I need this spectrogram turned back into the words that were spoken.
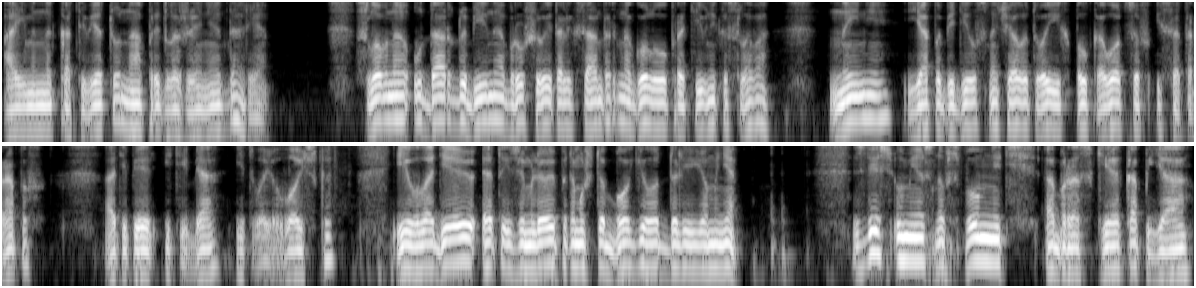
а именно к ответу на предложение Дария. Словно удар дубины обрушивает Александр на голову противника слова «Ныне я победил сначала твоих полководцев и сатрапов, а теперь и тебя, и твое войско, и владею этой землей, потому что боги отдали ее мне. Здесь уместно вспомнить о броске копья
